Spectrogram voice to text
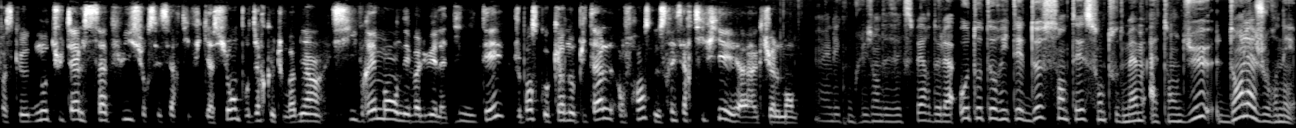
parce que nos tutelles s'appuient sur ces certification pour dire que tout va bien. Si vraiment on évaluait la dignité, je pense qu'aucun hôpital en France ne serait certifié euh, actuellement. Les conclusions des experts de la Haute Autorité de Santé sont tout de même attendues dans la journée.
